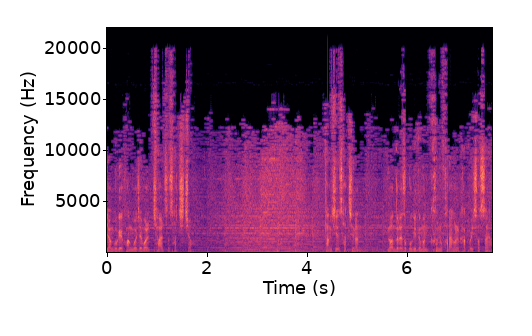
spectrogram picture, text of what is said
영국의 광고 재벌 찰스 사치죠. 당시 사치는 런던에서 보기 드문 큰 화랑을 갖고 있었어요.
